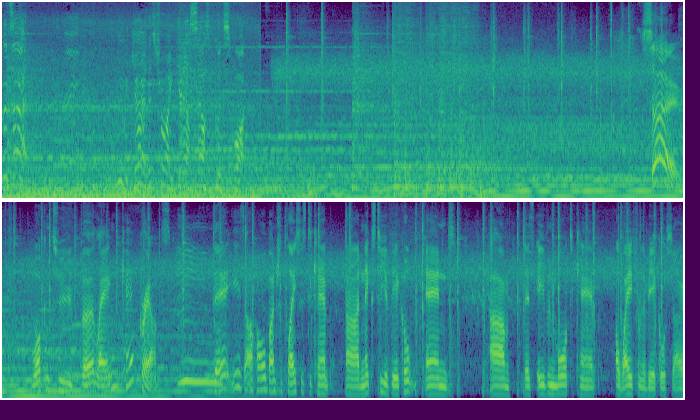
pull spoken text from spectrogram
Good start. Here we go. Let's try and get ourselves a good spot. So, welcome to Berlang Campgrounds. Mm. There is a whole bunch of places to camp uh, next to your vehicle and um, there's even more to camp away from the vehicle so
